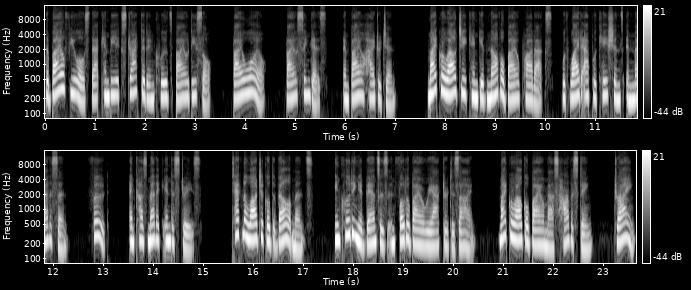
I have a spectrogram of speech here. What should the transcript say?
The biofuels that can be extracted includes biodiesel, biooil, biosyngas, and biohydrogen. Microalgae can give novel bioproducts, with wide applications in medicine, food, and cosmetic industries. Technological developments, including advances in photobioreactor design, microalgal biomass harvesting, drying,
